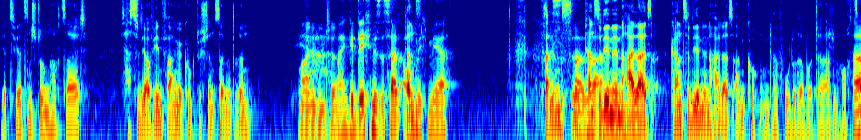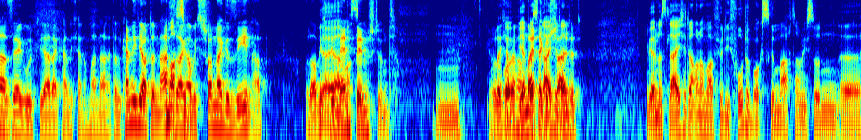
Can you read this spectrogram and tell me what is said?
jetzt 14 Stunden Hochzeit. Das hast du dir auf jeden Fall angeguckt. Du standst da mit drin. Meine Güte. Mein Gedächtnis ist halt auch Ganz- nicht mehr. Kannst du dir in den Highlights, kannst du dir in den Highlights angucken unter Fotoreportagen, Hochzeiten. Ah, sehr gut. Ja, da kann ich ja nochmal nach. Dann kann ich ja auch danach Machst sagen, ob ich es schon mal gesehen habe. Oder ob ich ja, ja, dement machst du bin. bestimmt. Mhm. Ja, Oder ich habe einfach weitergestaltet. Wir haben das gleiche dann auch nochmal für die Fotobox gemacht. Da habe ich so ein, äh,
